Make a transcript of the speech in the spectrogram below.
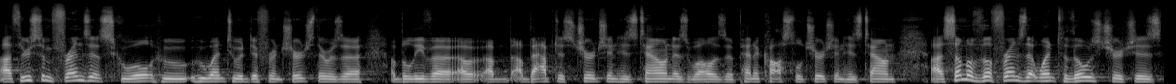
uh, through some friends at school who, who went to a different church, there was, a, I believe, a, a, a Baptist church in his town as well as a Pentecostal church in his town. Uh, some of the friends that went to those churches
